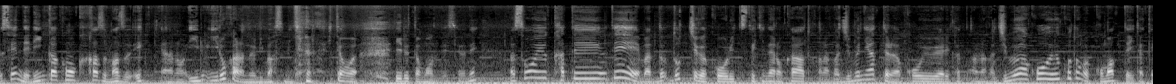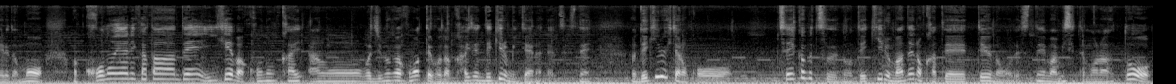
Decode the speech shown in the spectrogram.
線で輪郭も描かず、まずえあの色から塗りますみたいな人もいると思うんですよね。まあ、そういう過程で、まあ、どっちが効率的なのかとか、なんか自分に合ってるのはこういうやり方、なんか自分はこういうことが困っていたけれども、まあ、このやり方でいけば、このかい、あのー、自分が困ってることは改善できるみたいなやつですね。できる人のこう、成果物のできるまでの過程っていうのをですね、まあ、見せてもらうと、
